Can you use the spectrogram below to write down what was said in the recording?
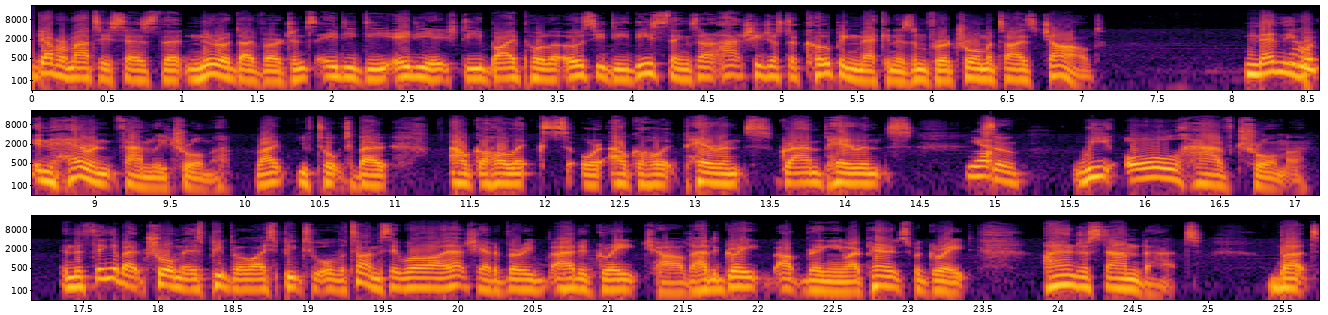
Gabor Mate says that neurodivergence, ADD, ADHD, bipolar, OCD, these things are actually just a coping mechanism for a traumatized child. And then you've got hmm. inherent family trauma, right? You've talked about alcoholics or alcoholic parents, grandparents. Yep. So we all have trauma. And the thing about trauma is people I speak to all the time say, well, I actually had a very, I had a great child. I had a great upbringing. My parents were great. I understand that. But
